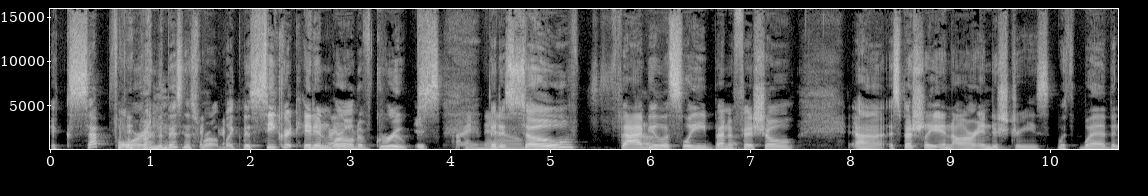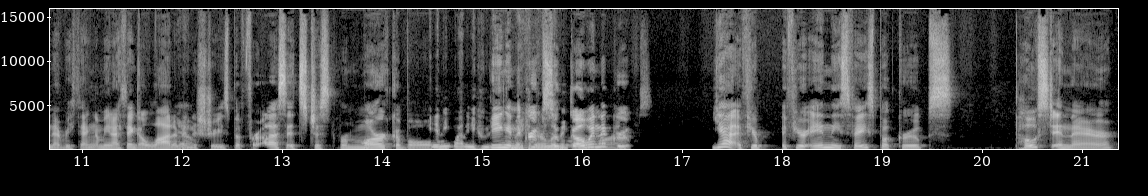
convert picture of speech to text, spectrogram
except for in the business world, like this secret hidden Right. world of groups that is so fabulously beneficial. Uh, especially in our industries with web and everything. I mean, I think a lot of Yeah. industries, but for us, it's just remarkable anybody who's being in the groups. So go in the groups. Yeah, if you're if you're in these Facebook groups, post in there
